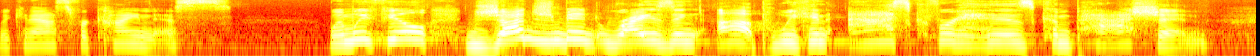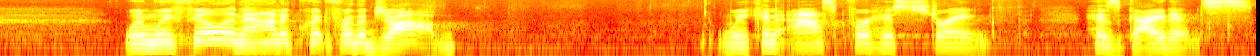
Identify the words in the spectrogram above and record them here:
we can ask for kindness. When we feel judgment rising up, we can ask for his compassion. When we feel inadequate for the job, we can ask for His strength, His guidance,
